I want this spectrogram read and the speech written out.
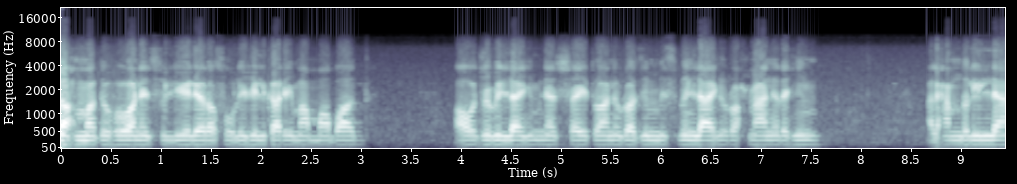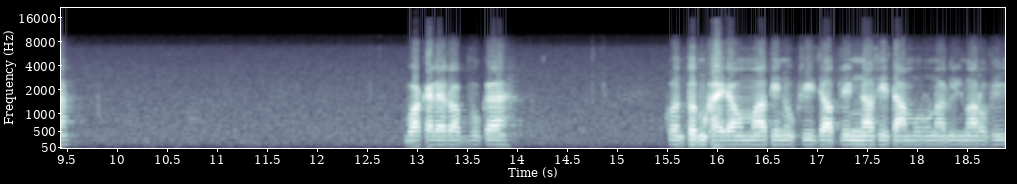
নাহমাদুহু আনিসুল্লিল রাসূলিহিল কারীম আম্মা বাদ আউযু বিল্লাহি মিনাশ শাইতানির রাজিম বিসমিল্লাহির রহমানির রহিম আলহামদুলিল্লাহ ওয়াকালা রাব্বুকা কুনতুম খায়রা উম্মাতিন উখরিজাত লিন-নাসি তা'মুরুনা বিল মারুফি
